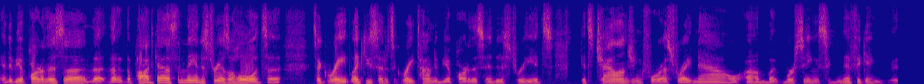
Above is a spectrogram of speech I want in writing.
and to be a part of this uh, the, the the podcast and the industry as a whole. It's a it's a great, like you said, it's a great time to be a part of this industry. It's it's challenging for us right now, um, but we're seeing significant, uh,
